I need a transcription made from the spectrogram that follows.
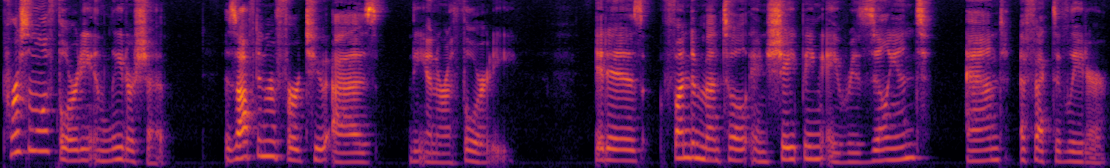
personal authority in leadership is often referred to as the inner authority. It is fundamental in shaping a resilient and effective leader.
